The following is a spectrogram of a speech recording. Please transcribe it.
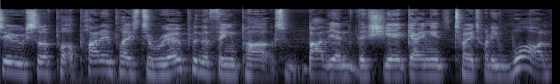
to sort of put a plan in place to reopen the theme parks by the end of this year, going into 2021,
